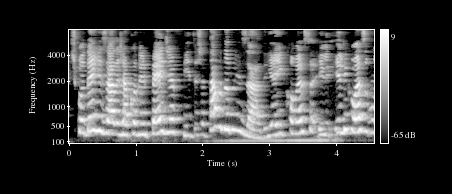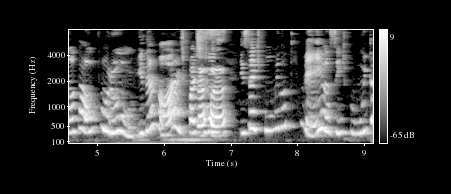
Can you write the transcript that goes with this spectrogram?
Tipo, eu dei risada já quando ele pede a fita, já tava dando risada. E aí começa. Ele, ele começa a contar um por um. E demora. Tipo, acho uhum. que isso é tipo um minuto e meio, assim, tipo, muita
